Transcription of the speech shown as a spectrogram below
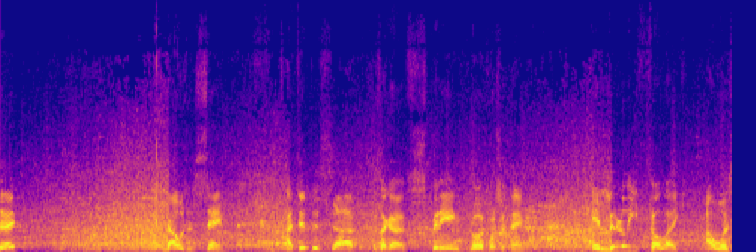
Say, that was insane. I did this, uh, it's like a spinning roller coaster thing. It literally felt like I was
